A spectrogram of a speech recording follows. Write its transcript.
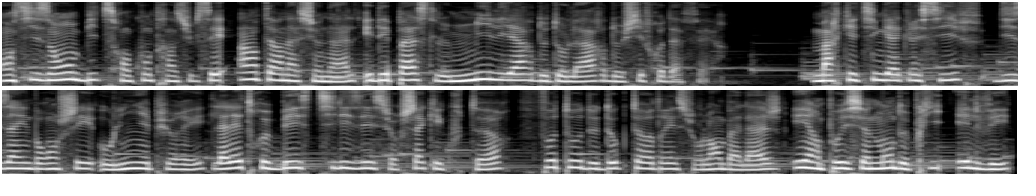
En 6 ans, Beats rencontre un succès international et dépasse le milliard de dollars de chiffre d'affaires. Marketing agressif, design branché aux lignes épurées, la lettre B stylisée sur chaque écouteur, photo de Dr Dre sur l'emballage et un positionnement de prix élevé,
